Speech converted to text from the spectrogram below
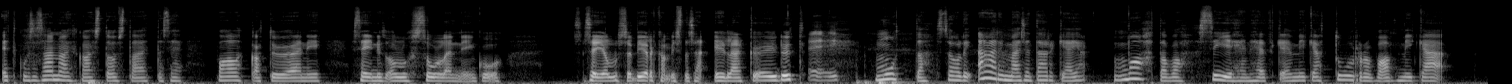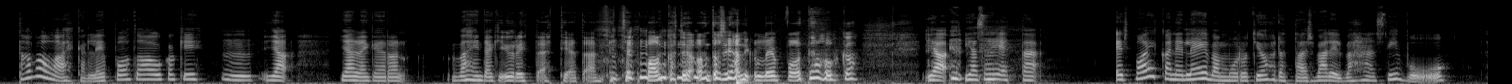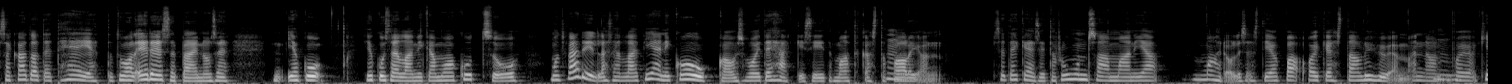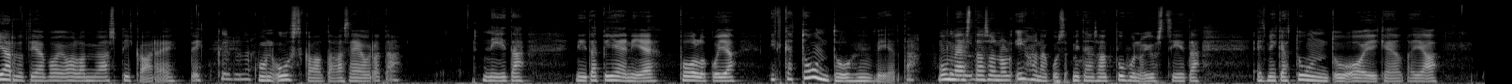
että kun sä sanoit kanssa tosta, että se palkkatyö, niin se ei nyt ollut sulle niin kuin, se ei ollut se virka, mistä sä eläköidyt. Ei. Mutta se oli äärimmäisen tärkeä ja mahtava siihen hetkeen, mikä turva, mikä tavallaan ehkä lepotaukokin. Mm. Ja jälleen kerran vähintäänkin yrittäjät tietää, että se palkkatyö on tosiaan niin kuin lepotauko. Ja, ja se, että, että vaikka ne leivänmurut johdattaisi välillä vähän sivuun, sä katsot, että hei, että tuolla edessäpäin on se joku, joku sellainen, mikä mua kutsuu, mutta välillä sellainen pieni koukkaus voi tehdäkin siitä matkasta mm. paljon. Se tekee siitä runsaamman ja mahdollisesti jopa oikeastaan lyhyemmän. Ne On, mm. voi, kiertotie voi olla myös pikareitti, Kyllä. kun uskaltaa seurata niitä, niitä pieniä polkuja, mitkä tuntuu hyviltä. Mun Kyllä. mielestä tässä on ollut ihana, kun, miten sä oot puhunut just siitä, että mikä tuntuu oikealta ja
